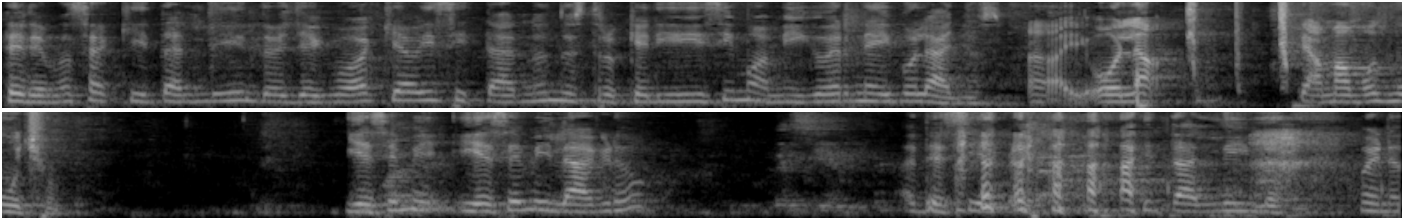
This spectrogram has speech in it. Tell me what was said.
Tenemos aquí tan lindo, llegó aquí a visitarnos nuestro queridísimo amigo Ernei Bolaños. Ay, hola, te amamos mucho. ¿Y ese, y ese milagro? De siempre. De siempre. Ay, tan lindo. Bueno,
